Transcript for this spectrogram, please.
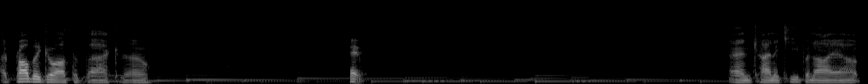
I'd probably go out the back though. Okay. And kind of keep an eye out.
